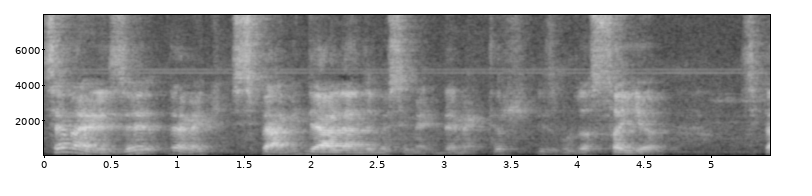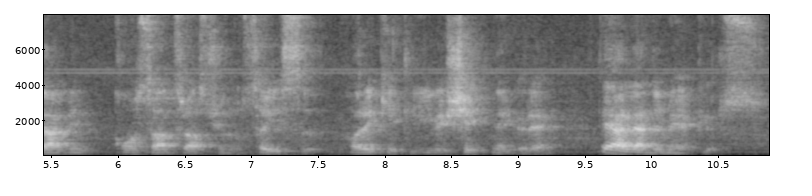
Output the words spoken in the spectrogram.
Sem analizi demek spermin değerlendirmesi demektir. Biz burada sayı, spermin konsantrasyonu, sayısı, hareketliliği ve şekline göre değerlendirme yapıyoruz.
